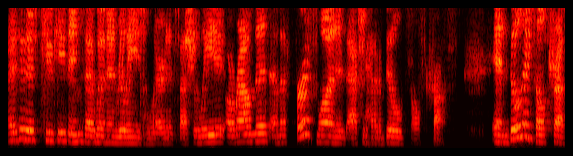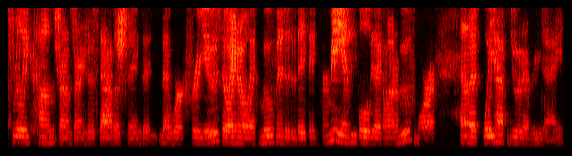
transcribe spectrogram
I'd say there's two key things that women really need to learn, especially around this. And the first one is actually how to build self trust. And building self trust really comes from starting to establish things that, that work for you. So I know like movement is a big thing for me, and people will be like, I want to move more. And I'm like, well, you have to do it every day.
